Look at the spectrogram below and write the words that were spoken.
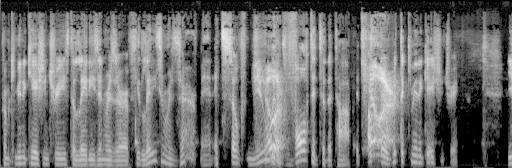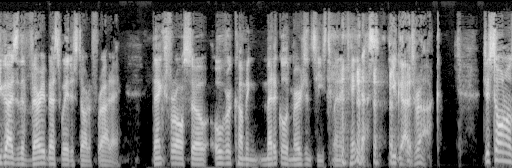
from communication trees to ladies in reserve. See, ladies in reserve, man, it's so new, it's vaulted to the top. It's up there with the communication tree. You guys are the very best way to start a Friday. Thanks for also overcoming medical emergencies to entertain us. You guys rock. Just on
